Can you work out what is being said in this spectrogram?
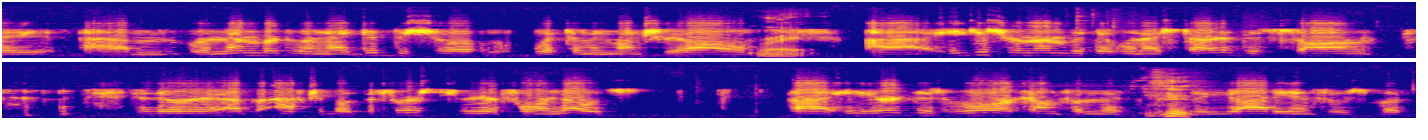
Particularly um, remembered when I did the show with him in Montreal. Right. Uh, he just remembered that when I started this song, there were after about the first three or four notes, uh, he heard this roar come from the, the audience. There was about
